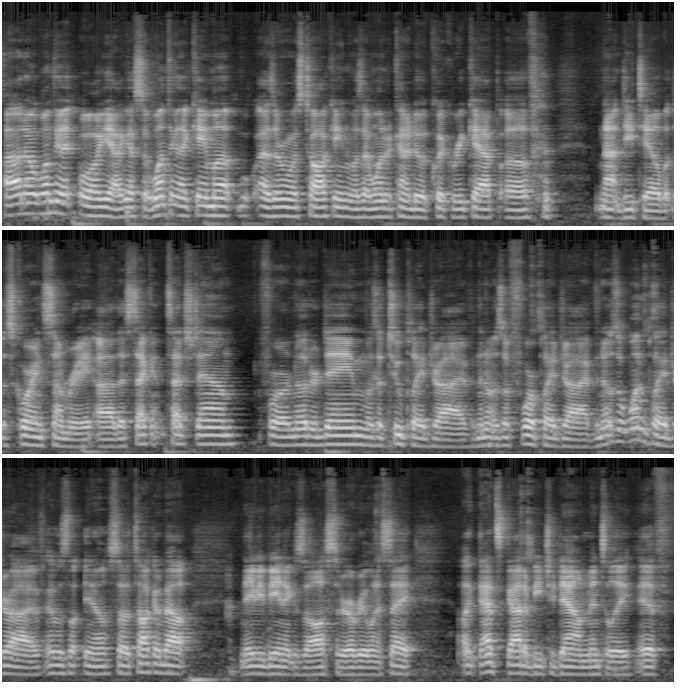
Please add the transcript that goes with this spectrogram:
Uh, no, one thing. That, well, yeah, I guess so. One thing that came up as everyone was talking was I wanted to kind of do a quick recap of, not detail, but the scoring summary. Uh, the second touchdown for Notre Dame was a two-play drive, and then it was a four-play drive, then it was a one-play drive. It was, you know, so talking about Navy being exhausted or whatever you want to say, like that's got to beat you down mentally if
